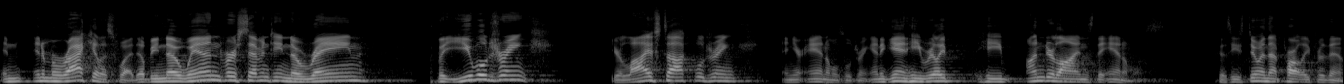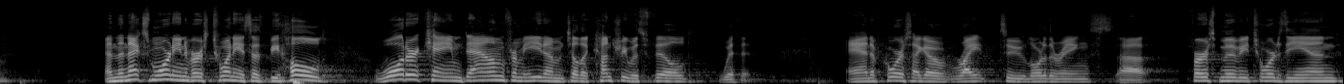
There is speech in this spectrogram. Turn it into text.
in, in a miraculous way. There'll be no wind, verse 17, no rain, but you will drink, your livestock will drink, and your animals will drink. And again, he really he underlines the animals because he's doing that partly for them. And the next morning in verse 20 it says, "Behold, water came down from Edom till the country was filled with it." And of course, I go right to Lord of the Rings, uh, first movie towards the end,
